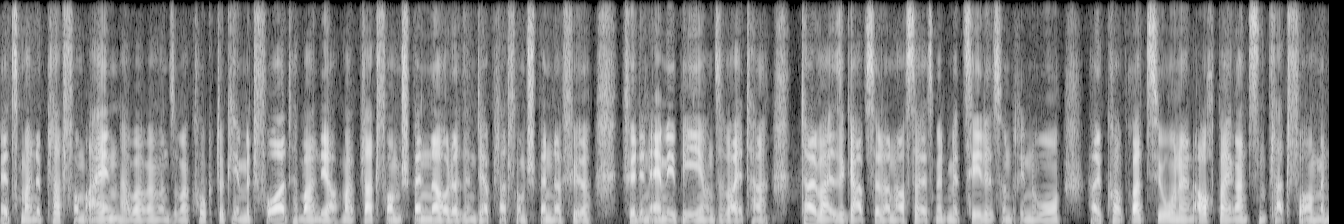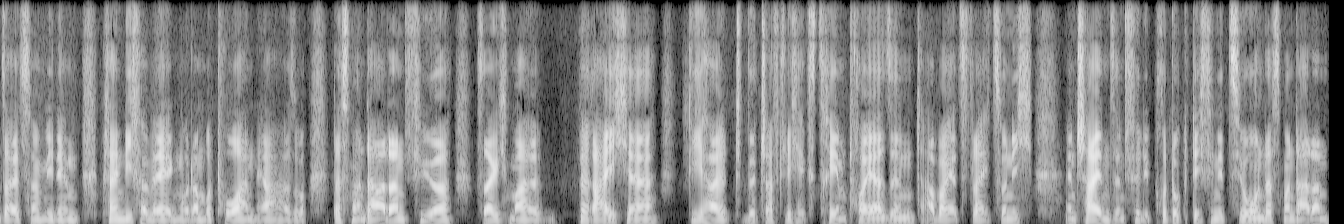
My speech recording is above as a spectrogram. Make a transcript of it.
jetzt mal eine Plattform ein, aber wenn man so mal guckt, okay, mit Ford waren die auch mal Plattformspender oder sind ja Plattformspender für, für den MEB und so weiter. Teilweise gab es ja dann auch, sei es mit Mercedes und Renault, halt Kooperationen, auch bei ganzen Plattformen, sei es irgendwie den kleinen Lieferwägen oder Motoren, ja, also dass man da dann für, sage ich mal, Bereiche, die halt wirtschaftlich extrem teuer sind, aber jetzt vielleicht so nicht entscheidend sind für die Produktdefinition, dass man da dann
